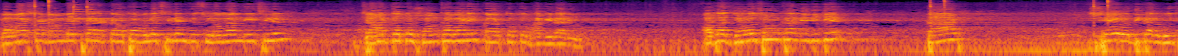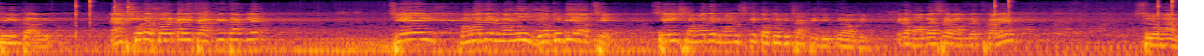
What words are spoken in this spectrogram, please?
বাবা সাহেব আম্বেদকর একটা কথা বলেছিলেন, যে স্লোগান দিয়েছিলেন, যার যত সংখ্যা বাড়ি, তার তত ভাগিদারি। অর্থাৎ জনসংখ্যা নিরিখে তার সে অধিকার বুঝিয়ে দিতে হবে। একশোটা সরকারি চাকরি থাকলে যেই সমাজের মানুষ যতটি আছে, সেই সমাজের মানুষকে ততটি চাকরি দিতে হবে। এটা বাবা সাহেব আম্বেদকরের স্লোগান।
